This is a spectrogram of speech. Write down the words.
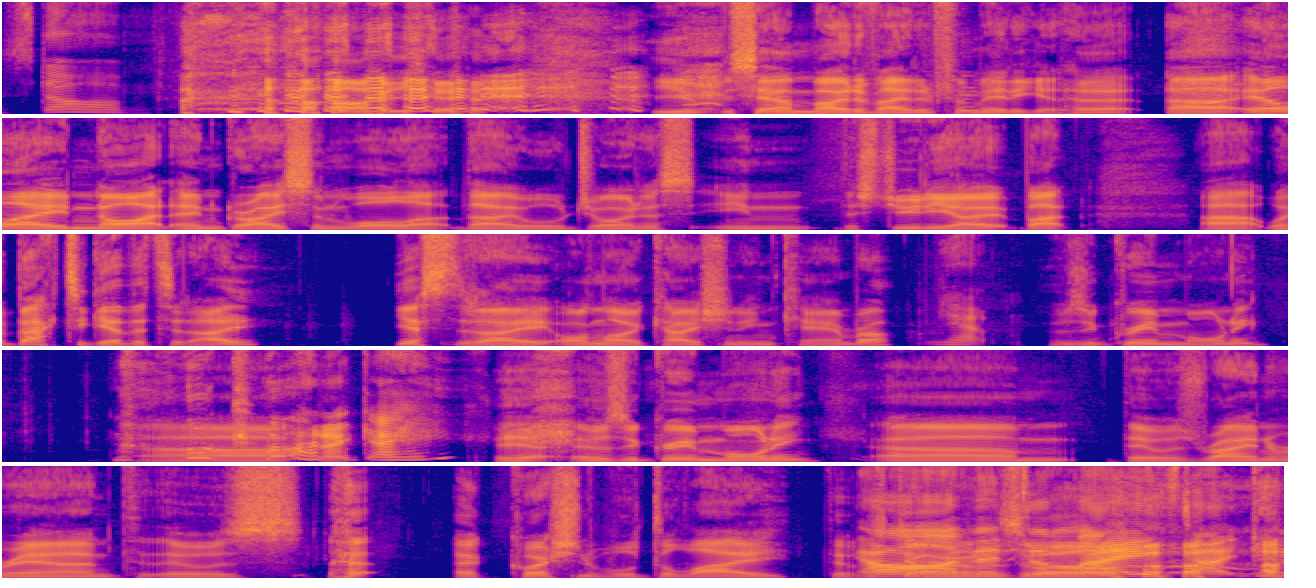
stop. oh yeah. You sound motivated for me to get hurt. Uh, LA Knight and Grayson Waller, they will join us in the studio. But uh, we're back together today. Yesterday on location in Canberra. Yeah. It was a grim morning. oh God, okay. Yeah, it was a grim morning. Um, there was rain around. There was a questionable delay that was oh, going on the as delay well. start, can,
